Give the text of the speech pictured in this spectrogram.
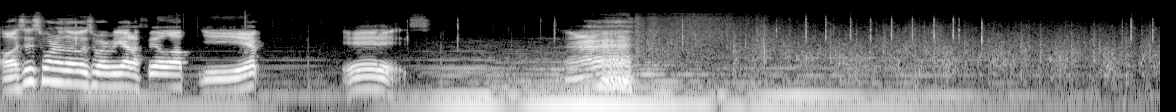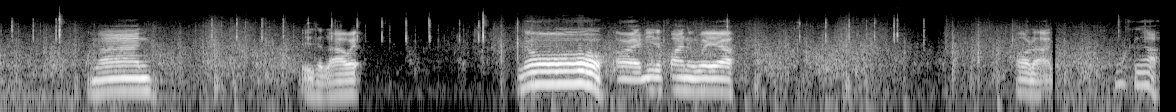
Oh, is this one of those where we gotta fill up? Yep. It is. Ah! Come on. Please allow it. No! Alright, I need to find a way out. Hold on. What's that?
